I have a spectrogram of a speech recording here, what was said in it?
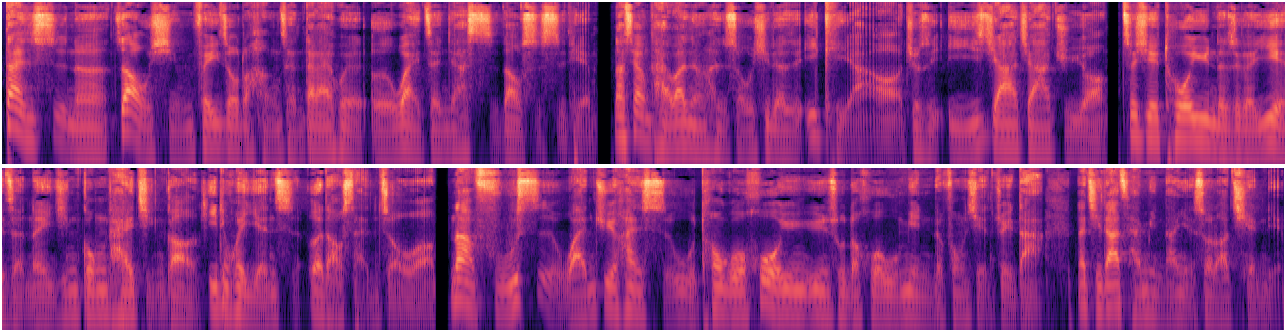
但是呢，绕行非洲的航程大概会额外增加十到十四天。那像台湾人很熟悉的 IKEA 哦，就是宜家家居哦，这些托运的这个业者呢，已经公开警告，一定会延迟二到三周哦。那服饰、玩具和食物透过货运运输的货物面临的风险最大，那其他产品当然也受到牵连。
